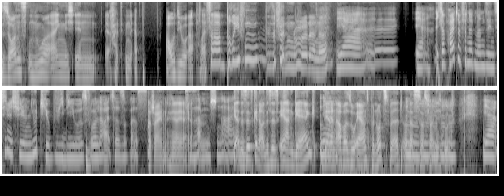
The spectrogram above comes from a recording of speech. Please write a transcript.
sonst nur eigentlich in halt in App Audio-Erpresserbriefen finden würde, ne? Ja, äh, ja. Ich glaube, heute findet man sie in ziemlich vielen YouTube-Videos, wo Leute sowas Wahrscheinlich, ja, ja, ja. zusammenschneiden. Ja, das ist genau, das ist eher ein Gag, der Ja. dann aber so ernst benutzt wird und das, das fand ich Mm, mm, gut. mm. Ja,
